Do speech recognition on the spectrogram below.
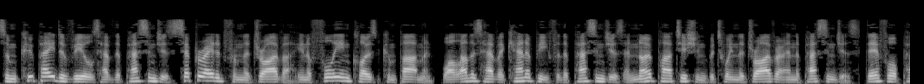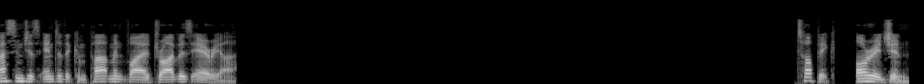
Some coupé de villes have the passengers separated from the driver in a fully enclosed compartment, while others have a canopy for the passengers and no partition between the driver and the passengers therefore passengers enter the compartment via driver's area. Origin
